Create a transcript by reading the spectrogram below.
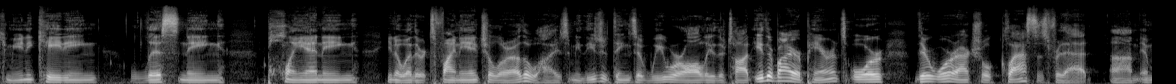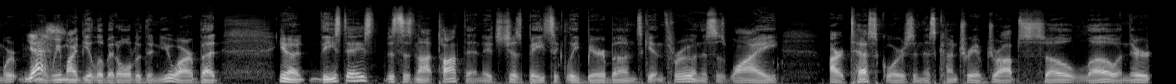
communicating, listening, planning. You know whether it's financial or otherwise. I mean, these are things that we were all either taught either by our parents or there were actual classes for that. Um, and we're you know, we might be a little bit older than you are, but you know these days this is not taught. Then it's just basically bare bones getting through, and this is why our test scores in this country have dropped so low and they're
